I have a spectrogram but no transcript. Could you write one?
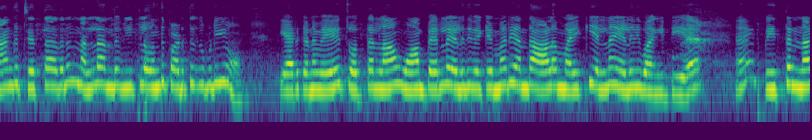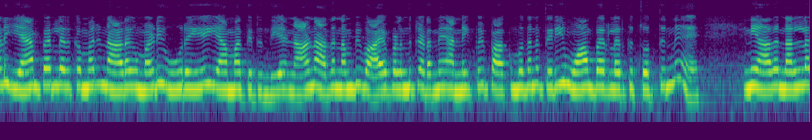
நாங்கள் செத்தாதானே நல்லா அந்த வீட்டில் வந்து படுத்துக்க முடியும்? ஏற்கனவே சொத்தெல்லாம் உன் பேரில் எழுதி வைக்க மாதிரி அந்த ஆளை மைக்கு எல்லாம் எழுதி வாங்கிட்டிய. இப்போ இத்தனை நாள் என் பேரில் இருக்க மாதிரி நாடகம் ஆடி ஊரையே ஏமாத்திட்டு இருந்தியே. நானும் அதை நம்பி வாயை பிளந்துட்டு கிடந்தேன் அன்னைக்கு போய் பார்க்கும்போது தானே தெரியும் உன் பேரில் இருக்க சொத்துன்னு. இனி அதை நல்லா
